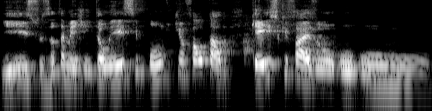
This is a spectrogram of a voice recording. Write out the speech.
Isso, exatamente. Então esse ponto tinha faltado. Que é isso que faz o, o,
